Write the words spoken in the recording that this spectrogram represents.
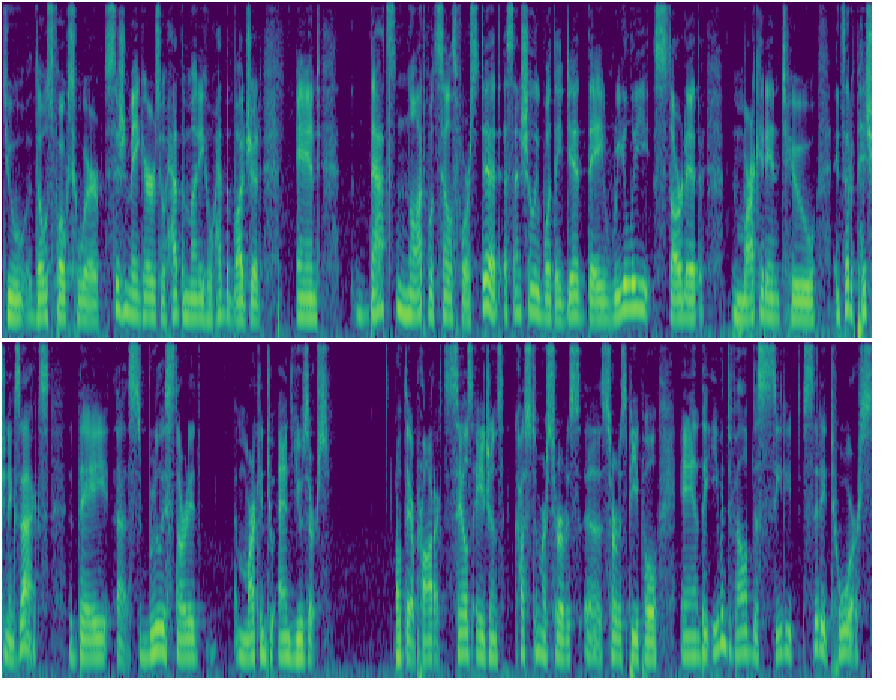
to those folks who were decision makers, who had the money, who had the budget. And that's not what Salesforce did. Essentially, what they did, they really started marketing to, instead of pitching execs, they uh, really started marketing to end users. of their products sales agents customer service uh, service people and they even developed the city city tours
